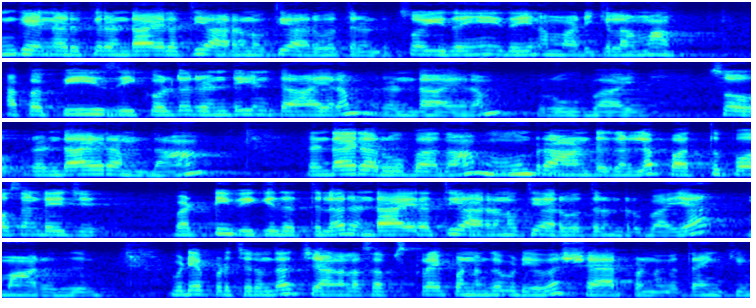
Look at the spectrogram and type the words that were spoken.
இங்கே என்ன இருக்குது ரெண்டாயிரத்தி அறநூற்றி அறுபத்தி ரெண்டு ஸோ இதையும் இதையும் நம்ம அடிக்கலாமா? அப்போ பி இஸ் ஈக்குவல் டு ரெண்டு இன்ட்டு ஆயிரம் ரெண்டாயிரம் ரூபாய். ஸோ ரெண்டாயிரம் தான் ரெண்டாயிரம் ரூபாய் தான் மூன்று ஆண்டுகளில் பத்து பர்சன்டேஜ் வட்டி விகிதத்தில் ரெண்டாயிரத்தி அறநூற்றி அறுபத்தி ரெண்டு ரூபாயாக மாறுது. வீடியோ பிடிச்சிருந்தா சேனலை சப்ஸ்கிரைப் பண்ணுங்கள் வீடியோவை ஷேர் பண்ணுங்கள் தேங்க்யூ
